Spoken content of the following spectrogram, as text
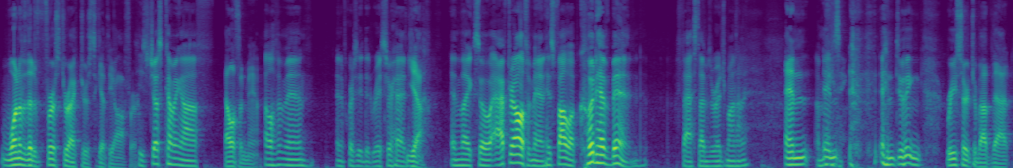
one of the first directors to get the offer. He's just coming off Elephant Man. Elephant Man, and of course he did Eraserhead. Yeah. And like so, after Elephant Man, his follow up could have been Fast Times at Ridgemont High. And Amazing. And, and doing research about that,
